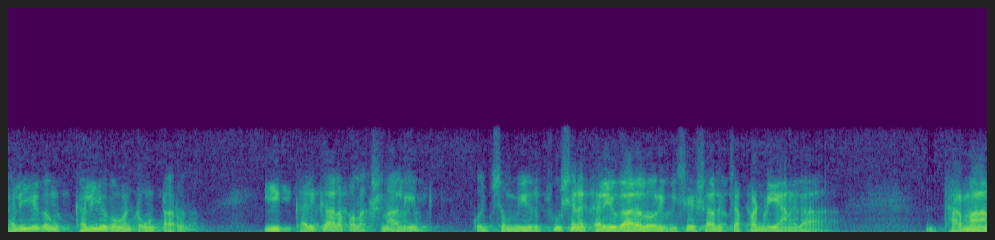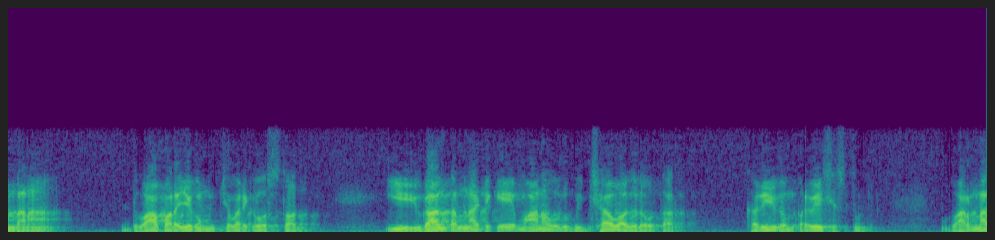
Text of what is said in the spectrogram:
కలియుగం కలియుగం అంటూ ఉంటారు. ఈ కలికాలపు లక్షణాలు ఏమిటి కొంచెం మీరు చూసిన కలియుగాలలోని విశేషాలు చెప్పండి అనగా ధర్మానందన? ద్వాపరయుగం చివరికి వస్తాను. ఈ యుగాంతం నాటికే మానవులు మిథ్యావాదులవుతారు. కలియుగం ప్రవేశిస్తుంది. వర్ణ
